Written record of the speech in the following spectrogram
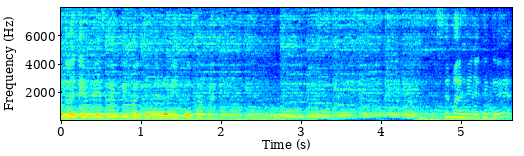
Cuối tối ngày hôm nay sau khi phần chụp hình lưu niệm vừa xong ạ. Xin mời hai nhà thiết kế ạ.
